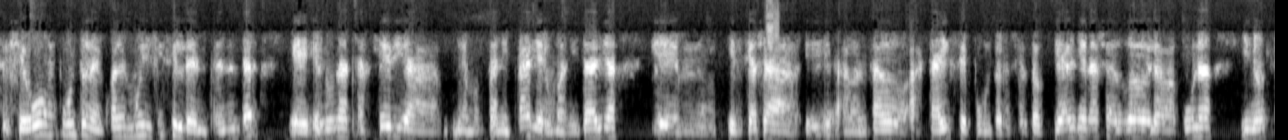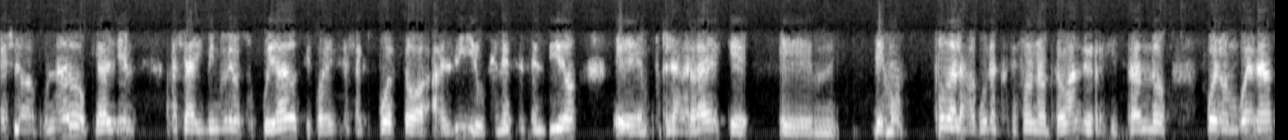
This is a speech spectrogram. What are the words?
se llegó a un punto en el cual es muy difícil de entender eh, en una tragedia, digamos, sanitaria y humanitaria que se haya avanzado hasta ese punto, ¿no es cierto? Que alguien haya dudado de la vacuna y no se haya vacunado, que alguien haya disminuido sus cuidados y por ahí se haya expuesto al virus. En ese sentido, eh, la verdad es que, eh, digamos, todas las vacunas que se fueron aprobando y registrando fueron buenas.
